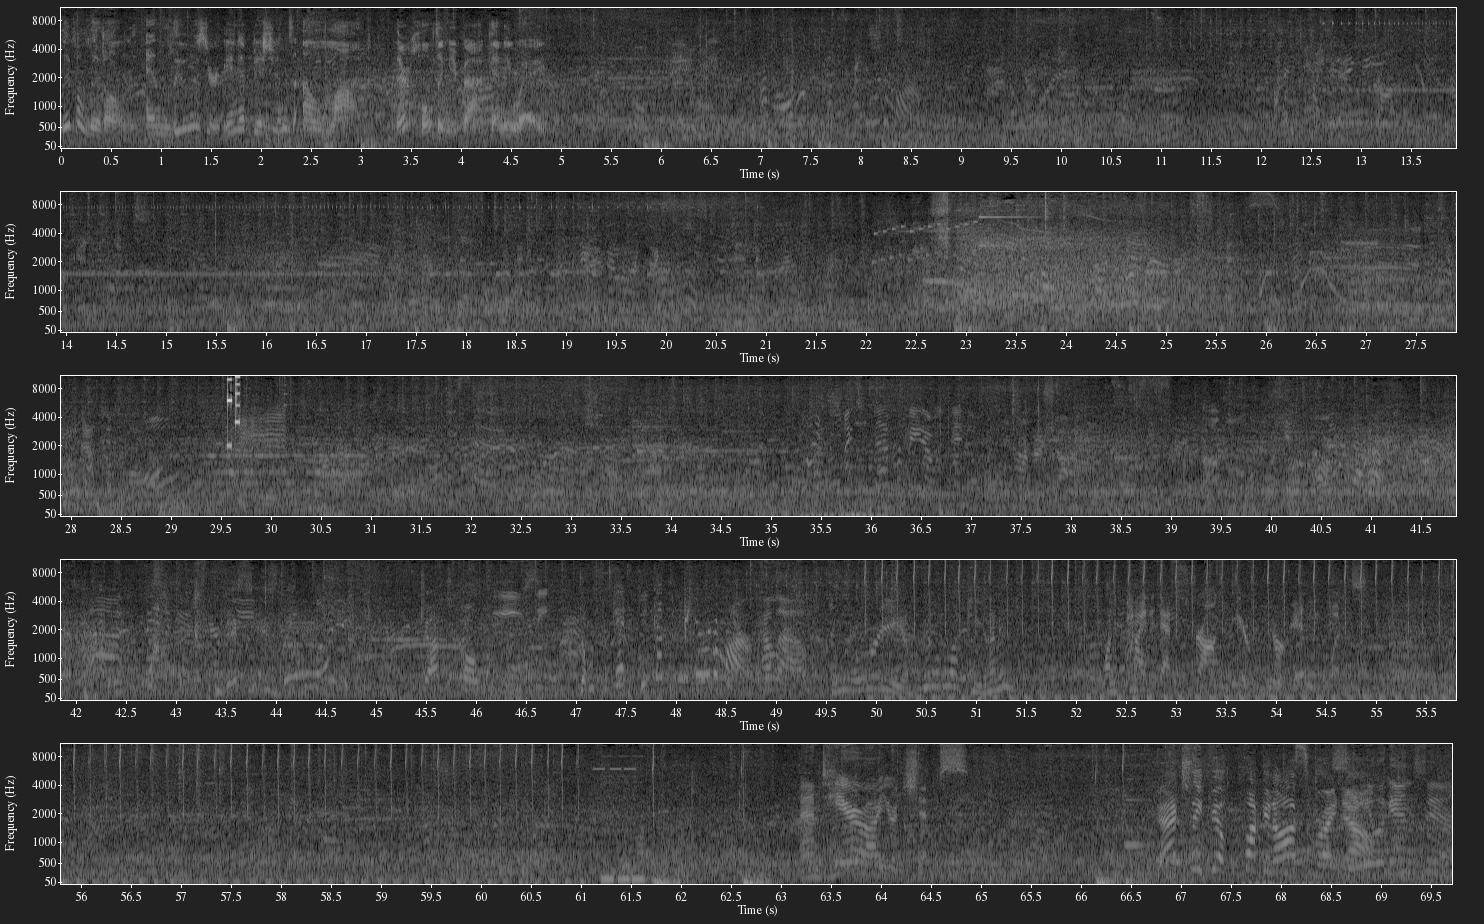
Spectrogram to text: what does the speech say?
live a little and lose your inhibitions a lot. They're holding you back anyway. Actually feel fucking awesome right See now. you again soon.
